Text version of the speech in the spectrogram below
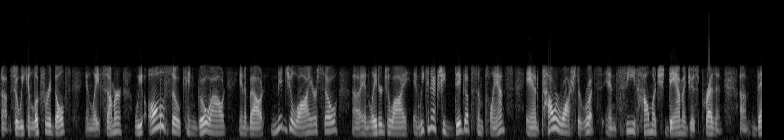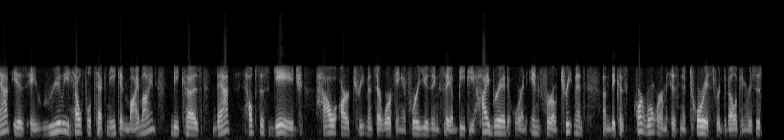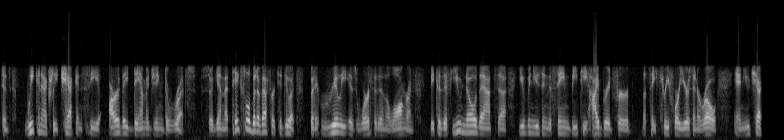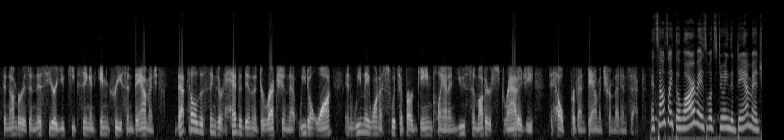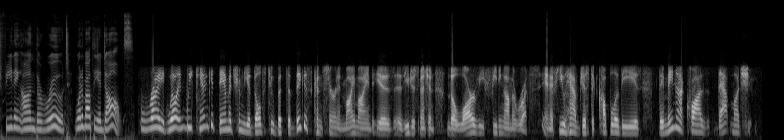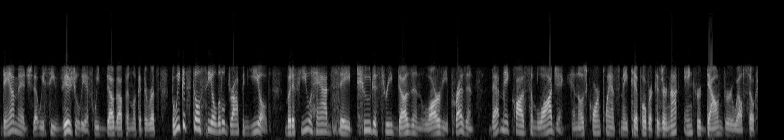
Um, so we can look for adults in late summer. We also can go out in about mid July or so, uh, in later July, and we can actually dig up some plants and power wash the roots and see how much damage is present. Um, that is a really helpful technique in my mind because that helps us gauge how our treatments are working. If we're using, say, a BT hybrid or an in furrow treatment, um, because corn rootworm is notorious for developing resistance, we can actually check and see are they damaging the roots. So again, that takes a little bit of effort to do it, but it really is worth it in the long run. Because if you know that uh, you've been using the same BT hybrid for let's say three, four years in a row, and you check the numbers, and this year you keep seeing an increase in damage, that tells us things are headed in a direction that we don't want, and we may want to switch up our game plan and use some other strategy to help prevent damage from that insect. It sounds like the larvae is what's doing the damage, feeding on the root. What about the adults? Right. Well, and we can get damage from the adults too, but the biggest concern in my mind is, as you just mentioned, the larvae feeding on the roots. And if you have just a couple of these, they may not cause that much damage that we see visually if we dug up and look at the roots, but we could still see a little drop in yield. But if you had, say, two to three dozen larvae present, that may cause some lodging, and those corn plants may tip over because they're not anchored down very well. So,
